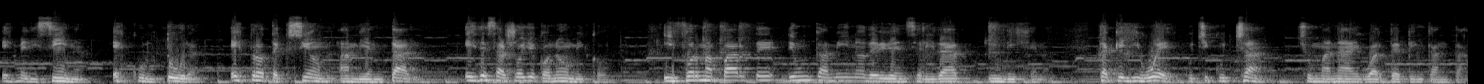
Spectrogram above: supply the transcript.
es medicina, es cultura, es protección ambiental, es desarrollo económico y forma parte de un camino de vivencialidad indígena. Taqueyihué, Cuchicuchá, Chumanay, Pincanta.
